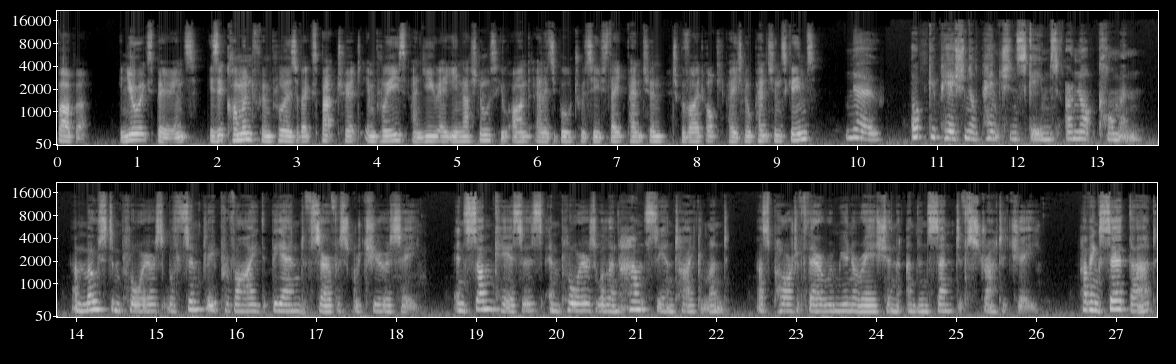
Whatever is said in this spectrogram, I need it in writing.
Barbara, in your experience, is it common for employers of expatriate employees and UAE nationals who aren't eligible to receive state pension to provide occupational pension schemes? No, occupational pension schemes are not common, and most employers will simply provide the end of service gratuity. In some cases, employers will enhance the entitlement as part of their remuneration and incentive strategy. Having said that,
